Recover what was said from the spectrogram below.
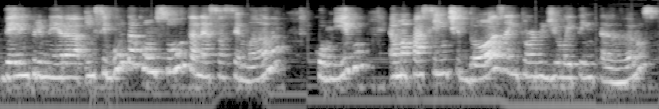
veio em primeira, em segunda consulta nessa semana comigo. É uma paciente idosa, em torno de 80 anos,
